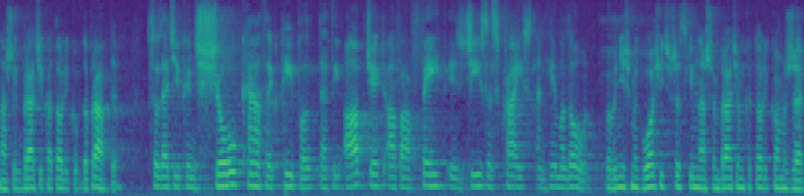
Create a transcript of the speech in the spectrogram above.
naszych braci katolików do prawdy. So that you can show Catholic people that the object of our faith is Jesus Christ and Him alone. Powinniśmy głosić wszystkim naszym braciom katolikom, że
